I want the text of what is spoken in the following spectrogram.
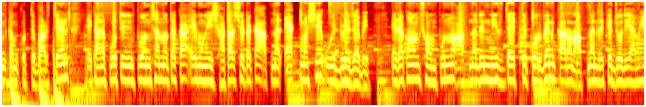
ইনকাম করতে পারছেন? এখানে প্রতিদিন পঞ্চান্ন টাকা এবং এই সাতাশশো টাকা আপনার এক মাসে উইথড্র হয়ে যাবে। এটা কোনো সম্পূর্ণ আপনাদের নিজ দায়িত্বে করবেন, কারণ আপনাদেরকে যদি আমি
